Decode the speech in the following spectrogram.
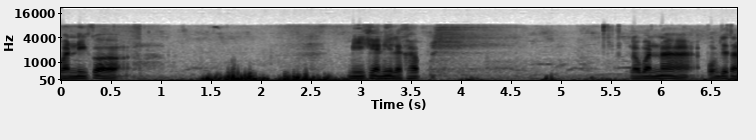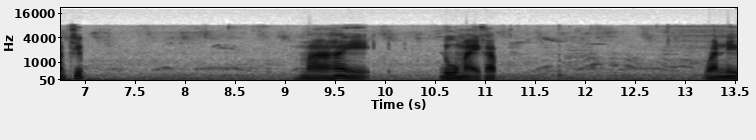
วันนี้ก็มีแค่นี้แหละครับ แล้ววันหน้าผมจะทำคลิป มาให้ดูใหม่ครับ วันนี้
